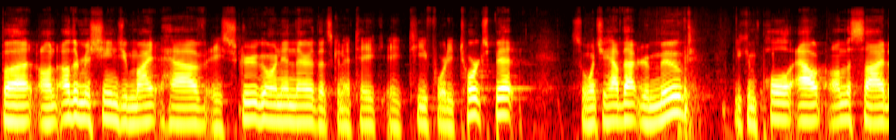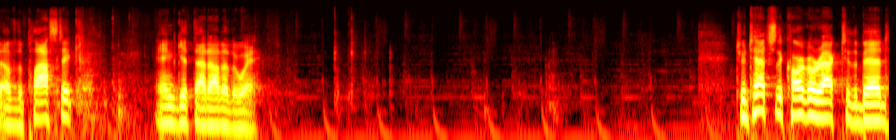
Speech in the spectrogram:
But on other machines, you might have a screw going in there that's gonna take a T40 Torx bit so once you have that removed, you can pull out on the side of the plastic and get that out of the way. To attach the cargo rack to the bed,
